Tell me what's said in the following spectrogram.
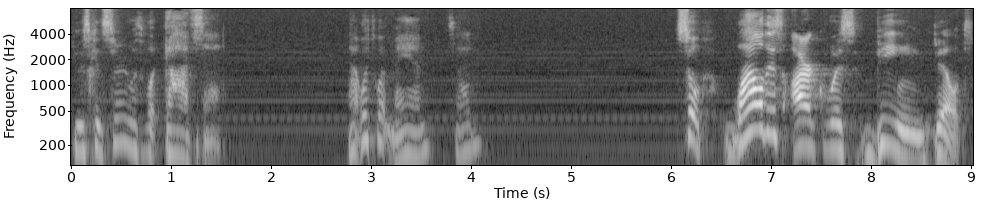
He was concerned with what God said, not with what man said. So while this ark was being built,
